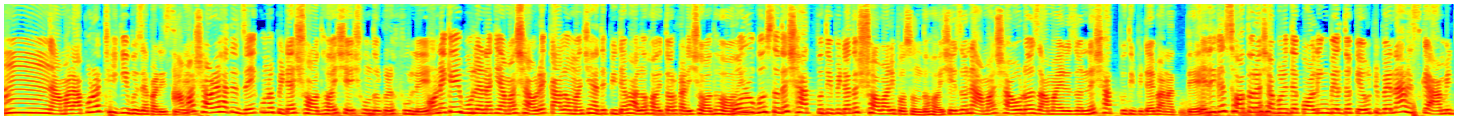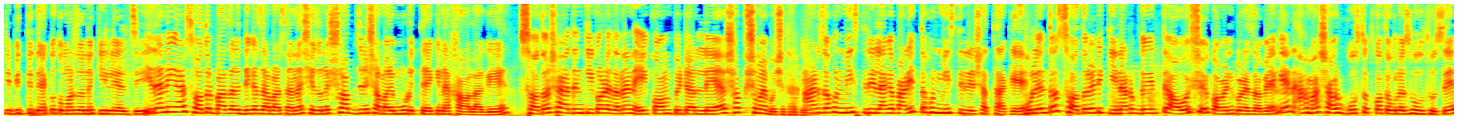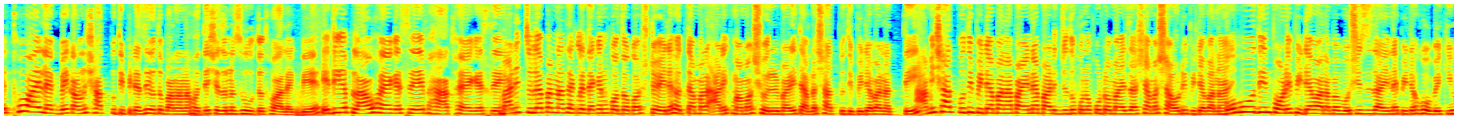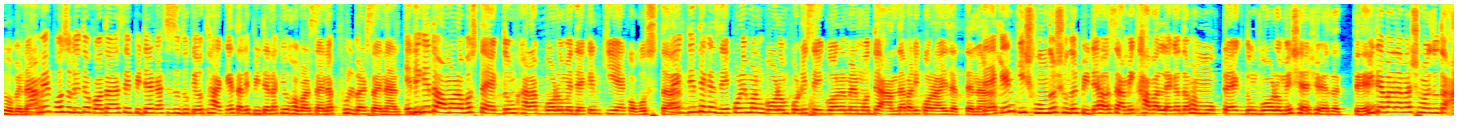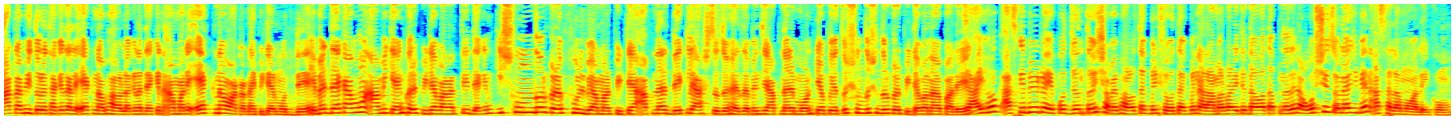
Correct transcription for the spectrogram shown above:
আমার আপুরা ঠিকই বুঝতে পারিছে। আমার শাওরের হাতে যে কোনো পিঠায় স্বাদ হয় সেই সুন্দর করে ফুলে। অনেকেই বলে নাকি আমার শাওরে কালো মাছের হাতে পিঠা ভালো হয় তরকারি স্বাদ হয়। গরু গুস্তদের সাত পুতি পিঠা তো সবারই পছন্দ হয় সেই জন্য আমার শাওর ও জামাইয়ের জন্য সাত পুতি পিঠাই বানাতে। এদিকে সতর আশা কলিং বেল তো কেউ টিপে না, আজকে আমি টিপিতে দেখো তোমার জন্য কি লেলছি ইদানিং আর সতর বাজারের দিকে যাবার চায় না, সেজন্য সব জিনিস আমার মুড়ের থেকে কিনা খাওয়া লাগে। সতর সারাদিন কি করে জানেন, এই কম্পিউটার লেয়ে সব সময় বসে থাকে। আর যখন মিস্ত্রি লাগে বাড়ির, তখন মিস্ত্রির সাথে থাকে। বলেন তো, সতর এটি কি নাটক দেখতে অবশ্যই কমেন্ট করে যাবে। দেখেন, আমার শাওর গুস্তত কতগুলো ঝুল থুছে, থোয়াই লাগবে, কারণ সাত পুতি পিঠা যেহেতু বানানো হতে সেজন্য ঝুল তো থোয়া লাগবে। এদিকে প্লাউ হয়ে গেছে, ভাত হয়ে গেছে। বাড়ির চুলা পার না থাকলে দেখেন কত কষ্ট। এটা হচ্ছে আমার আরেক মামার শরীর বাড়িতে আমরা সাত পুতি পিঠা বানাতে আমি সাত পুতি পিঠা বানা পাই না, বাড়ির যদি কোনো কুটোমাইজ আসে, আমার শাওরি পিঠা বানায়। বহুদিন পরে পিঠা বানাবা, বসেছি, জানি না পিঠা হবে কি হবে না। গ্রামের প্রচলিত কথা আছে, পিঠার কাছে যদি কেউ থাকে, তাহলে পিঠা নাকি হবার চায় না, ফুলবার চায় না আর এদিকে তো আমার অবস্থা একদম খারাপ গরমে, দেখেন কি এক অবস্থা। একদিন থেকে যে পরিমাণ গরম পড়েছে, এই গরমের মধ্যে আন্দাবাড়ি করাই যাচ্ছে না। দেখেন কি সুন্দর সুন্দর পিঠা হচ্ছে, আমি খাবার লাগে তো আমার মুখটা একদম গরমে শেষ হয়ে যাচ্ছে। পিঠা বানাবার সময় যদি আটা ভিতরে থাকে, তাহলে এক না ভালো লাগে না। দেখেন আমার এক নাও আটা নাই পিঠার মধ্যে। এবার দেখাবো, আমি কেন করে পিঠা বানাতে দেখেন কি সুন্দর করে ফুলবে আমার পিঠে। আপনারা দেখলে আশ্চর্য হয়ে যাবেন যে আপনার মনটি এত সুন্দর সুন্দর করে পিঠা বানাতে পারে। যাই হোক, আজকে ভিডিওটা এ পর্যন্তই। সবাই ভালো থাকবেন, সুস্থ থাকবেন। আর আমার বাড়িতে দাওয়াত আপনাদের অবশ্যই চলে আসবেন। আসসালামু আলাইকুম।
